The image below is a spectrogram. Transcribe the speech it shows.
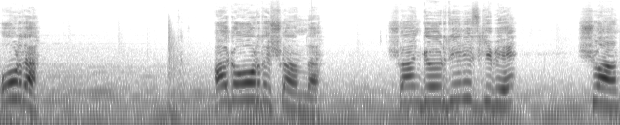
Orada. Aga orada şu anda. Şu an gördüğünüz gibi şu an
